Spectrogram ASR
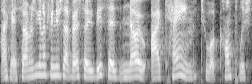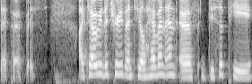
Okay, so I'm just going to finish that verse. So this says, No, I came to accomplish their purpose. I tell you the truth, until heaven and earth disappear,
